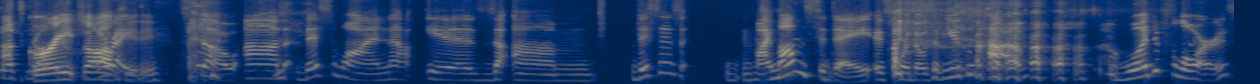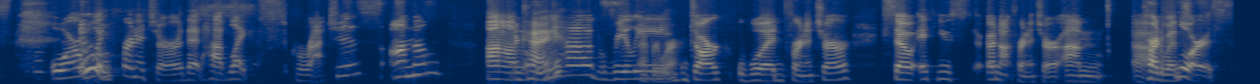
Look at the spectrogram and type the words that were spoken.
let's roll. Great job, All right. Katie. so um this one is um this is my mom's today is for those of you who have wood floors or Ooh. wood furniture that have like scratches on them um Okay. we have really Everywhere. dark wood furniture so if you or not furniture um uh, Hardwoods. floors.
